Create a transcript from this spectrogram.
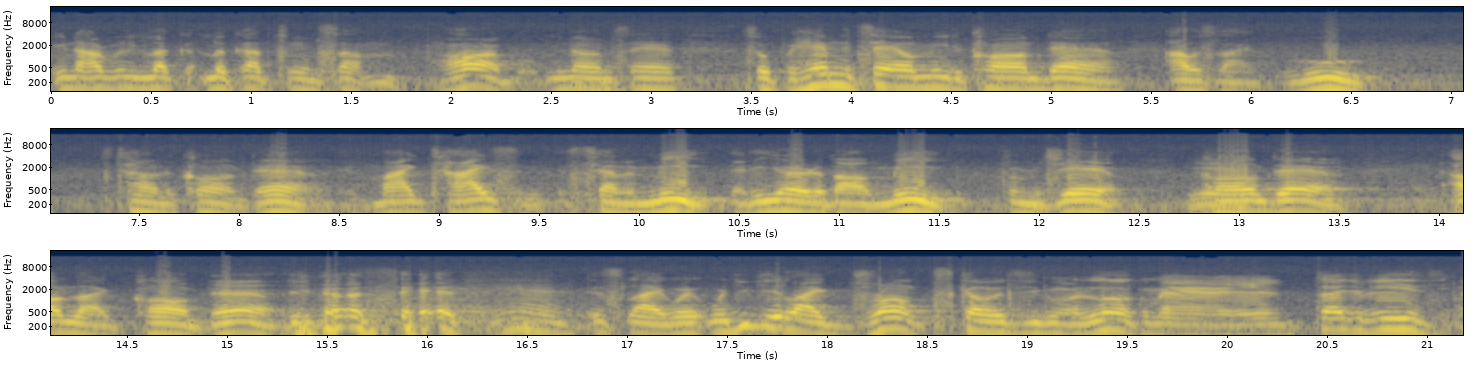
You know, I really look look up to him something horrible. You know what I'm saying? So for him to tell me to calm down, I was like, ooh, it's time to calm down. If Mike Tyson is telling me that he heard about me from jail, yeah. calm down. I'm like, calm down. You know what I'm saying? Yeah. It's like when, when you get like drunks coming to you going, look, man, take it easy. it's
